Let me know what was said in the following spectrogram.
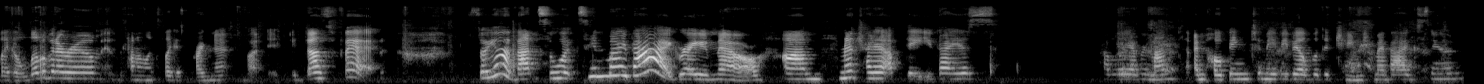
like a little bit of room. It kind of looks like it's pregnant, but it, it does fit. So yeah, that's what's in my bag right now. Um, I'm to try to update you guys probably every month. I'm hoping to maybe be able to change my bag soon.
